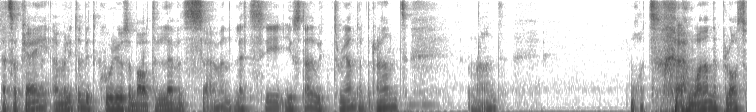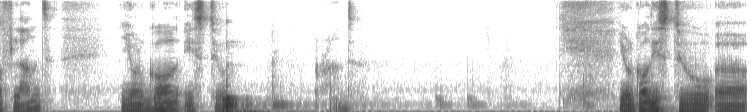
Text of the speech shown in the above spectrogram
that's okay. I'm a little bit curious about level 7 let's see you started with 300 rand rand what? 100 plots of land? Your goal is to your goal is to uh,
